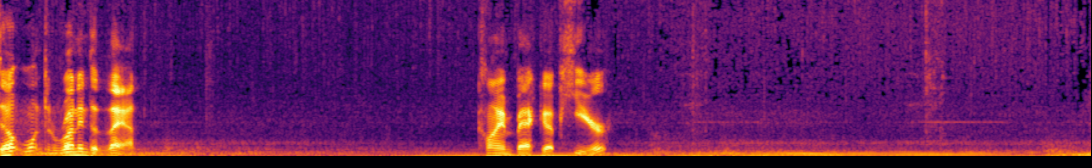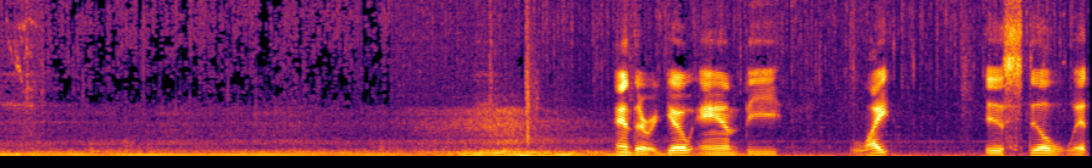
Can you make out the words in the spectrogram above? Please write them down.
Don't want to run into that. Climb back up here. And there we go, and the light is still lit.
